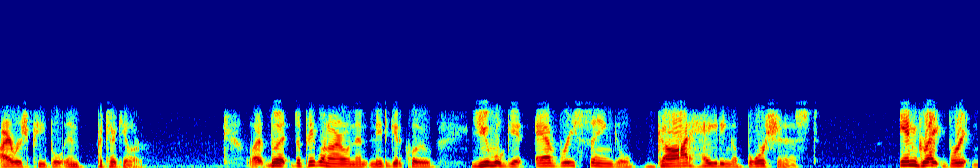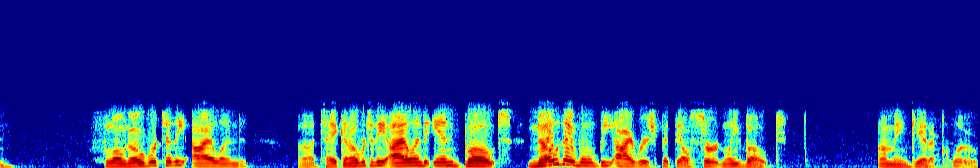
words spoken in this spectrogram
Irish people in particular. But, but the people in Ireland need to get a clue. You will get every single God hating abortionist in Great Britain flown over to the island, uh, taken over to the island in boats. No, they won't be Irish, but they'll certainly vote. I mean, get a clue.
